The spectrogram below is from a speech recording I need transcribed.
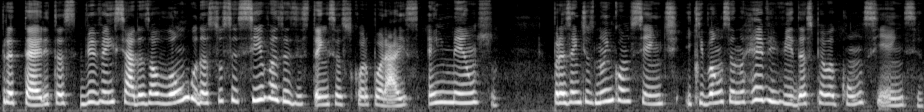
pretéritas vivenciadas ao longo das sucessivas existências corporais é imenso, presentes no inconsciente e que vão sendo revividas pela consciência.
